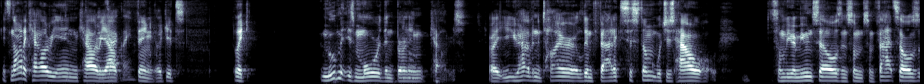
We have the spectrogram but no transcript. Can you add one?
it's not a calorie in, calorie exactly. out thing. Like it's like movement is more than burning mm-hmm. calories right? You have an entire lymphatic system, which is how some of your immune cells and some some fat cells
